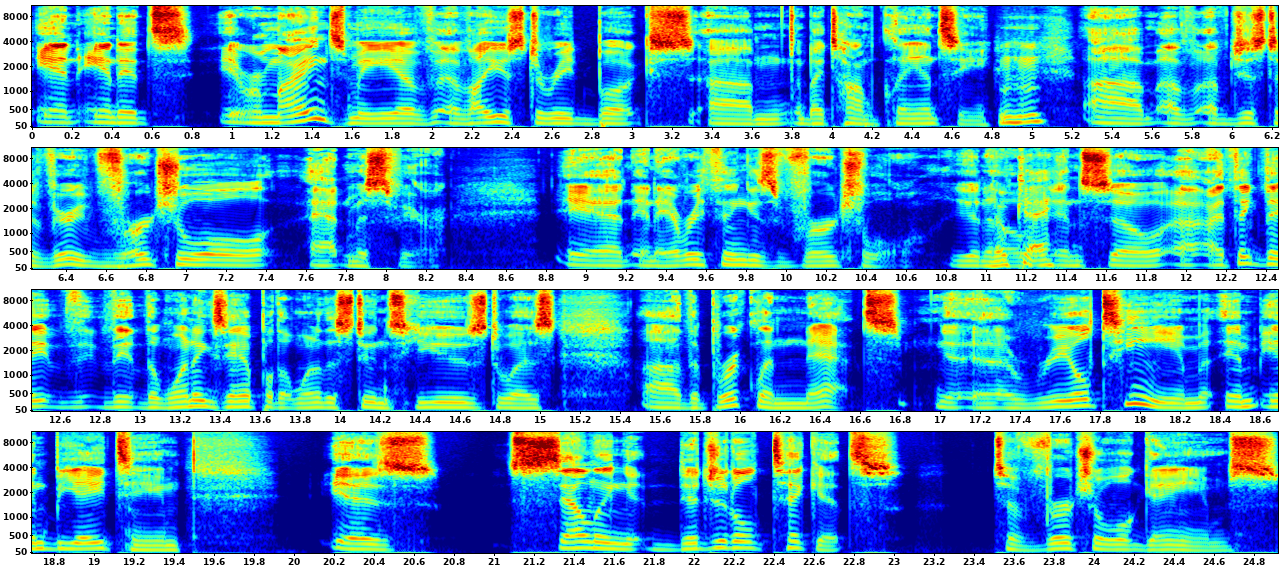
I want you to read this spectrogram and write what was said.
and and it's it reminds me of, of I used to read books um, by Tom Clancy Mm-hmm. um, of of just a very virtual atmosphere. And, and everything is virtual, you know. Okay. And so uh, I think they the, the one example that one of the students used was uh, the Brooklyn Nets, a real team, M- NBA team, is selling digital tickets to virtual games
